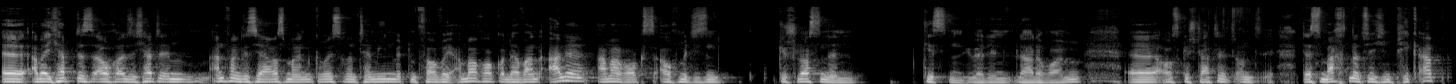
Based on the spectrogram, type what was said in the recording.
Äh, aber ich habe das auch, also ich hatte im Anfang des Jahres mal einen größeren Termin mit dem VW Amarok und da waren alle Amaroks auch mit diesen geschlossenen Kisten über den Laderäumen äh, ausgestattet. Und das macht natürlich ein Pickup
